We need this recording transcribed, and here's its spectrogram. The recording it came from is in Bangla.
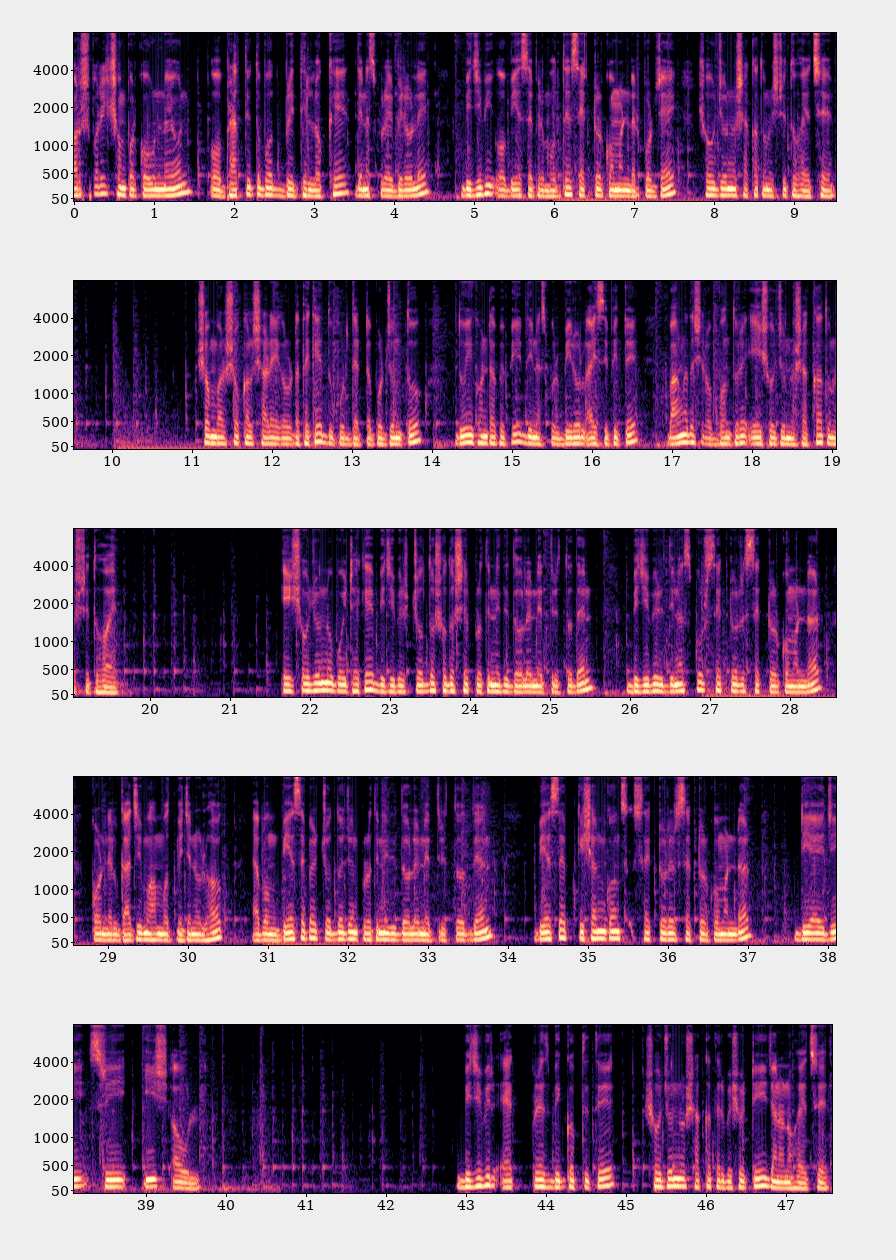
পারস্পরিক সম্পর্ক উন্নয়ন ও ভ্রাতৃত্ববোধ বৃদ্ধির লক্ষ্যে দিনাজপুরের বিরলে বিজিবি ও বিএসএফের মধ্যে সেক্টর কমান্ডার পর্যায়ে সৌজন্য সাক্ষাৎ অনুষ্ঠিত হয়েছে। সোমবার সকাল সাড়ে এগারোটা থেকে দুপুর দেড়টা পর্যন্ত দুই ঘণ্টাব্যাপী দিনাজপুর বিরল আইসিপিতে বাংলাদেশের অভ্যন্তরে এই সৌজন্য সাক্ষাৎ অনুষ্ঠিত হয়। এই সৌজন্য বৈঠকে বিজিবির চোদ্দ সদস্যের প্রতিনিধি দলের নেতৃত্ব দেন বিজিবির দিনাজপুর সেক্টরের sector commander colonel Gazi Mohammad Mizanul Haque এবং বিএসএফের চোদ্দ জন প্রতিনিধি দলের নেতৃত্ব দেন বিএসএফ কিষানগঞ্জ সেক্টরের সেক্টর কমান্ডার ডিআইজি শ্রী ইশ আউল। বিজিবির এক প্রেস বিজ্ঞপ্তিতে সৌজন্য সাক্ষাতের বিষয়টি জানানো হয়েছে।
